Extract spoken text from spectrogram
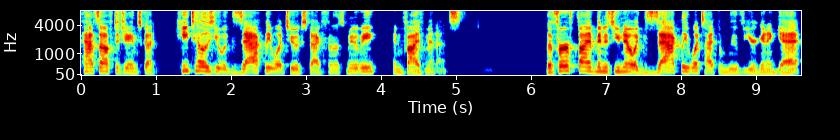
hats off to James Gunn. He tells you exactly what to expect from this movie in five minutes. Mm-hmm. The first five minutes, you know exactly what type of movie you're going to get.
